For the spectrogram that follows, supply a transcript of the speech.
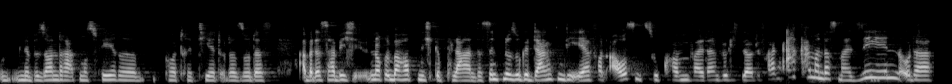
eine besondere Atmosphäre porträtiert oder so. Das, aber das habe ich noch überhaupt nicht geplant. Das sind nur so Gedanken, die eher von außen zukommen, weil dann wirklich Leute fragen, ah, kann man das mal sehen oder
